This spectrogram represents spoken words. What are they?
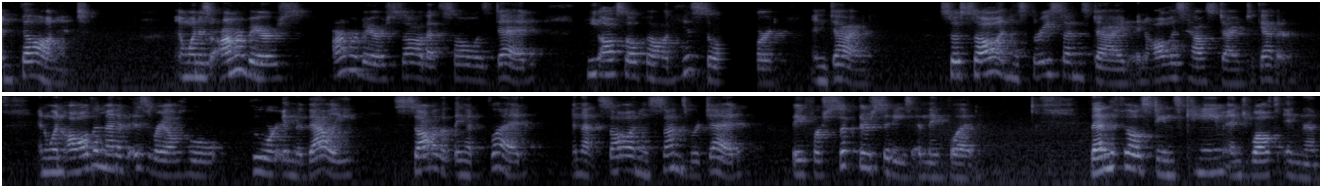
and fell on it. And when his armor bearers bearer saw that Saul was dead, he also fell on his sword and died. So Saul and his three sons died, and all his house died together. And when all the men of Israel who, who were in the valley saw that they had fled, and that Saul and his sons were dead, they forsook their cities and they fled. Then the Philistines came and dwelt in them.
